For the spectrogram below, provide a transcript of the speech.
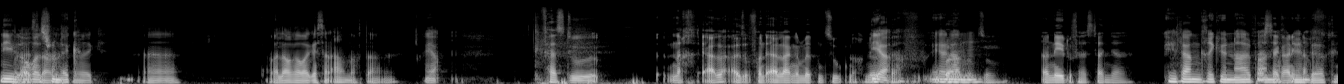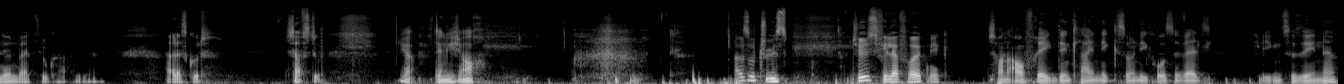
Nee, Oder Laura ist schon weg. Äh, aber Laura war gestern Abend noch da, ne? Ja. Fährst du nach Erlangen, also von Erlangen mit dem Zug nach Nürnberg? Ja, Erlangen. und so. Ah nee, du fährst dann ja, Erlangen Regionalbahn fährst ja gar nicht Nürnberg. nach Nürnberg Flughafen, ja. Alles gut. Schaffst du. Ja, denke ich auch. Also tschüss. Tschüss, viel Erfolg, Nick. Schon aufregend, den kleinen Nick so in die große Welt fliegen zu sehen, ne?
